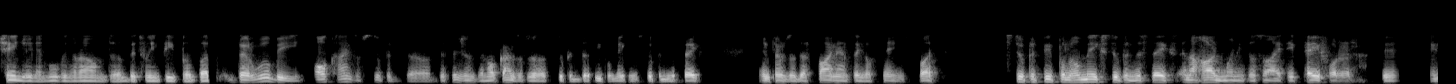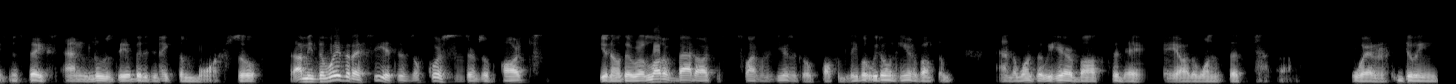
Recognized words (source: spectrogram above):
changing and moving around uh, between people. But there will be all kinds of stupid uh, decisions and all kinds of uh, stupid uh, people making stupid mistakes in terms of the financing of things. But stupid people who make stupid mistakes in a hard money society pay for these mistakes and lose the ability to make them more. So I mean, the way that I see it is, of course, in terms of art, you know, there were a lot of bad artists 500 years ago, possibly, but we don't hear about them. And the ones that we hear about today are the ones that uh, were doing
